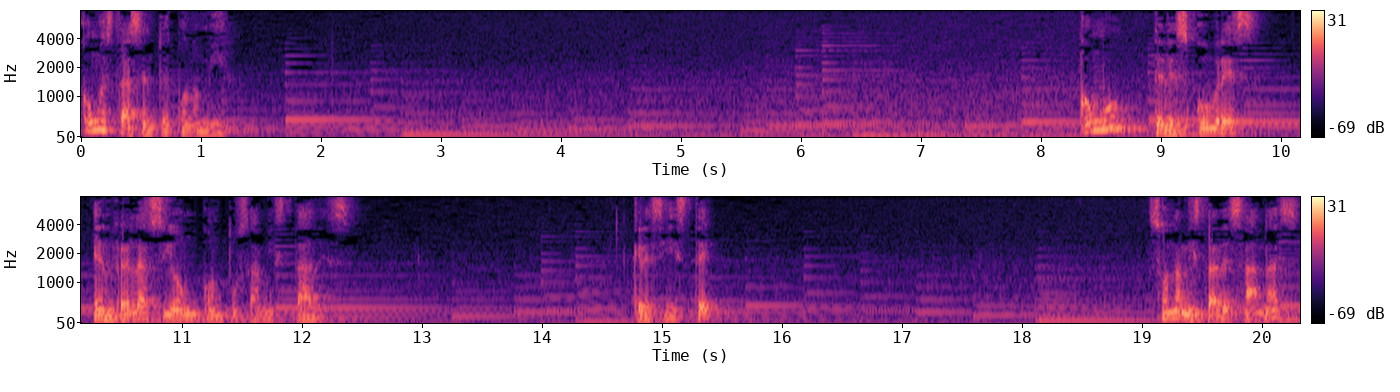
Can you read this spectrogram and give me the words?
¿Cómo estás en tu economía? ¿Cómo te descubres en relación con tus amistades? ¿Creciste? ¿Son amistades sanas?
